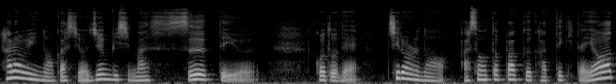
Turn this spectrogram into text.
ハロウィンのお菓子を準備しますっていうことで、チロルのアソートパック買ってきたよっ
